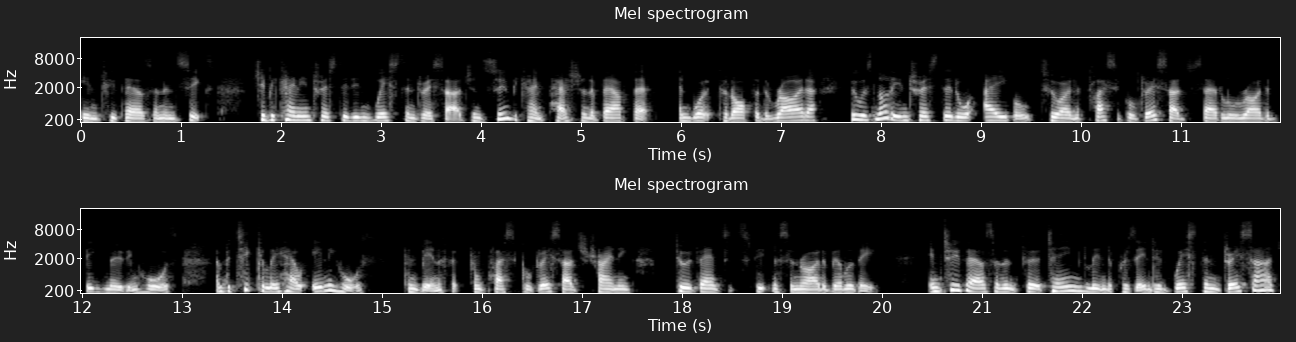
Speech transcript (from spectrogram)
in 2006, she became interested in Western dressage and soon became passionate about that and what it could offer the rider who was not interested or able to own a classical dressage saddle or ride a big moving horse, and particularly how any horse can benefit from classical dressage training to advance its fitness and rideability. In 2013, Linda presented Western Dressage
